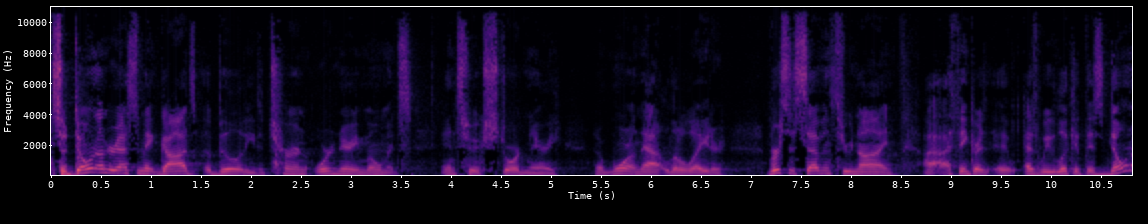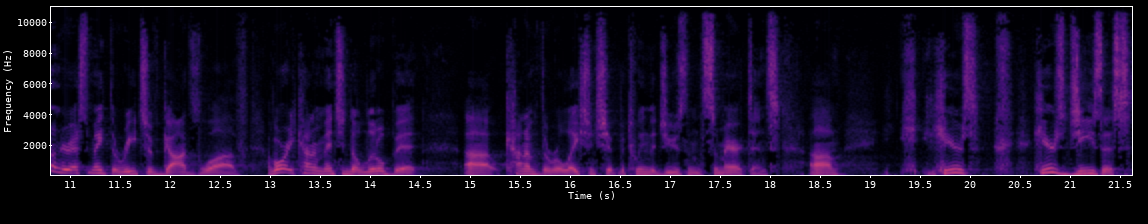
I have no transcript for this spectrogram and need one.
So don't underestimate God's ability to turn ordinary moments into extraordinary. More on that a little later. Verses 7 through 9, I think as we look at this, don't underestimate the reach of God's love. I've already kind of mentioned a little bit uh, kind of the relationship between the Jews and the Samaritans. Um, here's, here's Jesus,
